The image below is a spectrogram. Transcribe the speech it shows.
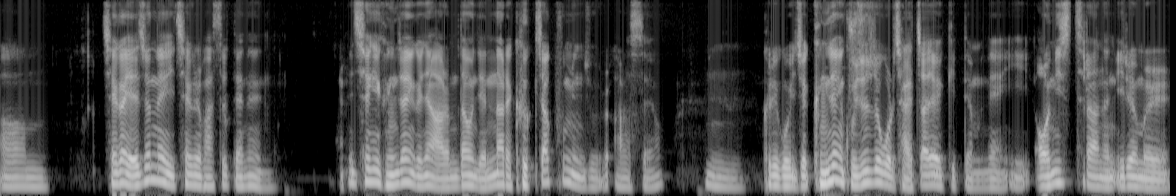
음 제가 예전에 이 책을 봤을 때는 이 책이 굉장히 그냥 아름다운 옛날의 극작품인 줄 알았어요. 음. 그리고 이제 굉장히 구조적으로 잘 짜여 있기 때문에 이 어니스트라는 이름을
